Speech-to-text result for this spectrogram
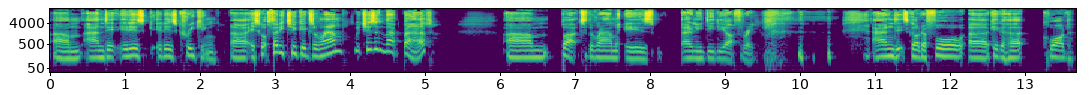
Um, and it, it is, it is creaking. Uh, it's got 32 gigs of RAM, which isn't that bad. Um, but the RAM is only DDR3. and it's got a four, uh, gigahertz quad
